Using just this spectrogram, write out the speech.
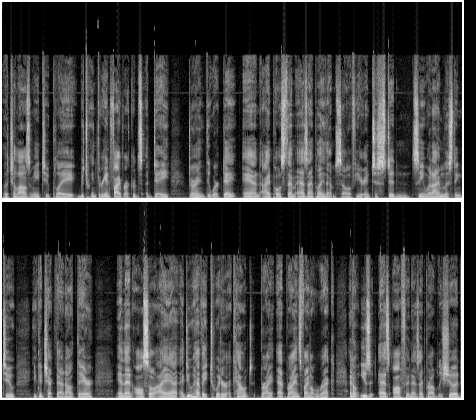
which allows me to play between three and five records a day during the workday, and I post them as I play them. So if you're interested in seeing what I'm listening to, you can check that out there. And then also, I uh, I do have a Twitter account, Brian at Brian's Vinyl Rec. I don't use it as often as I probably should,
